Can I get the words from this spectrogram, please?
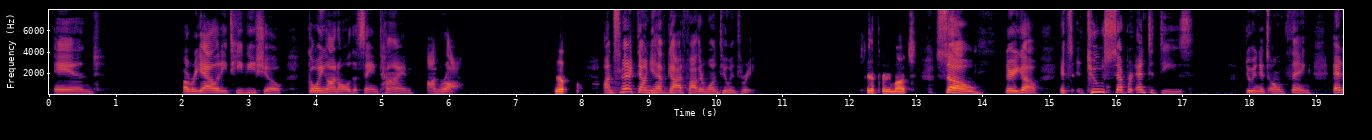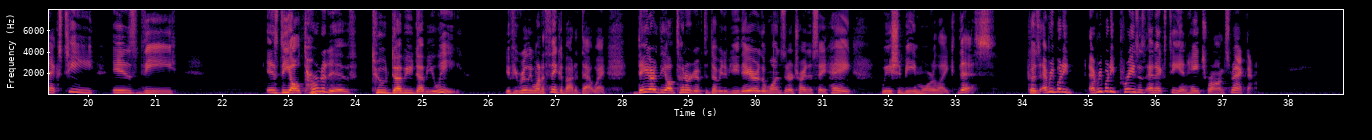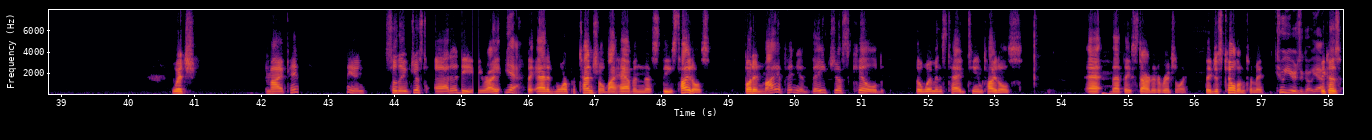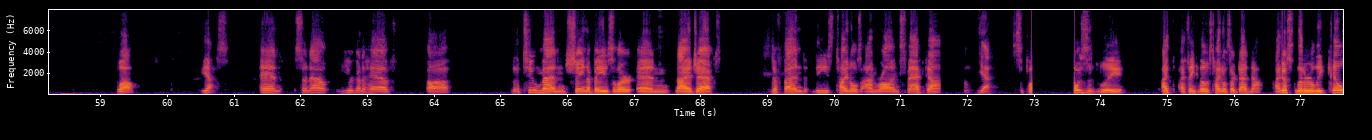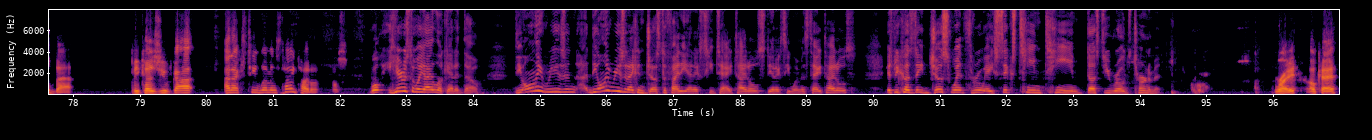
and a reality TV show going on all at the same time on Raw. Yep. On SmackDown, you have Godfather 1, 2, and 3. Yeah, pretty much. So there you go. It's two separate entities doing its own thing. NXT is the is the alternative to WWE. If you really want to think about it that way, they are the alternative to WWE. They are the ones that are trying to say, "Hey, we should be more like this," because everybody everybody praises NXT and hates Raw and SmackDown. Which in my opinion, so they've just added D, right? Yeah. They added more potential by having this these titles. But in my opinion, they just killed the women's tag team titles at that they started originally. They just killed them to me. Two years ago, yeah. Because well, yes. And so now you're gonna have uh the two men, Shayna Baszler and Nia Jax, defend these titles on Raw and SmackDown. Yeah. Supposedly, I, I think those titles are dead now. I just literally killed that because you've got NXT Women's Tag Titles. Well, here's the way I look at it, though. The only reason, the only reason I can justify the NXT tag titles, the NXT Women's Tag titles, is because they just went through a 16 team Dusty Rhodes tournament. Right. Okay.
